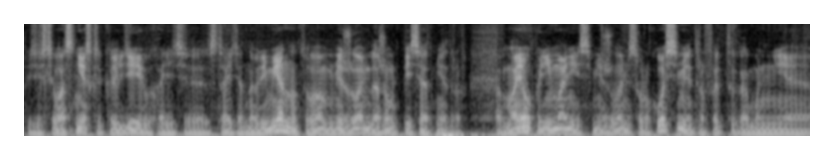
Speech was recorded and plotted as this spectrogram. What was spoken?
То есть, если у вас несколько людей, вы хотите стоять одновременно, то вам между вами должно быть 50 метров. В моем понимании, если между вами 48 метров, это как бы не,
